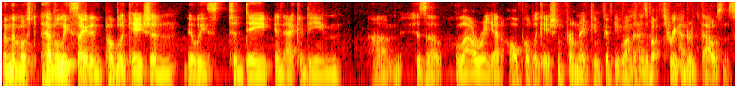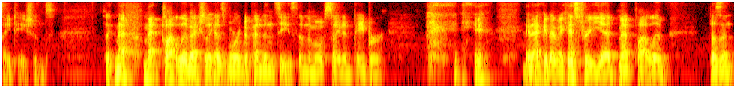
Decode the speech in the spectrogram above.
And the most heavily cited publication, at least to date in academe, um, is a Lowry et al. publication from 1951 that has about 300,000 citations. It's like Matt, Matplotlib actually has more dependencies than the most cited paper in academic history, yet Matplotlib doesn't,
